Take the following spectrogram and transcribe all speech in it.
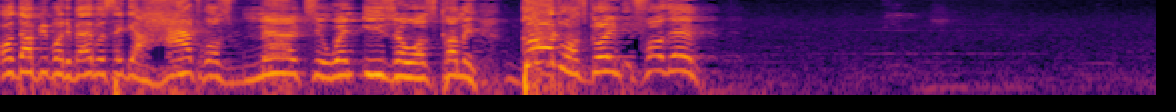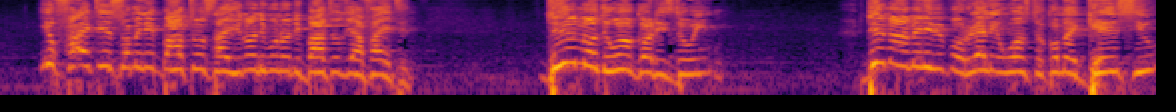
Other people, the Bible said their heart was melting when Israel was coming. God was going before them. You're fighting so many battles and you don't even know the battles you are fighting. Do you know the one God is doing? Do you know how many people really wants to come against you?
